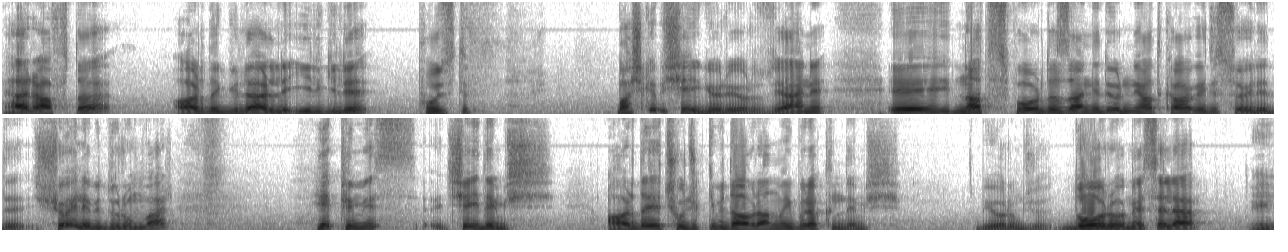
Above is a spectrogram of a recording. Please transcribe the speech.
her hafta Arda Güler'le ilgili pozitif başka bir şey görüyoruz. Yani e, Nat Spor'da zannediyorum Nihat Kahveci söyledi. Şöyle bir durum var. Hepimiz şey demiş, Arda'ya çocuk gibi davranmayı bırakın demiş bir yorumcu. Doğru mesela E,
